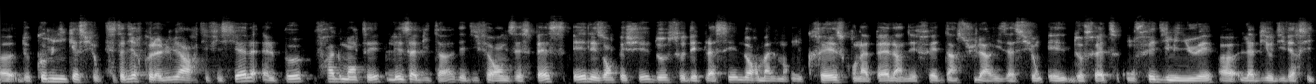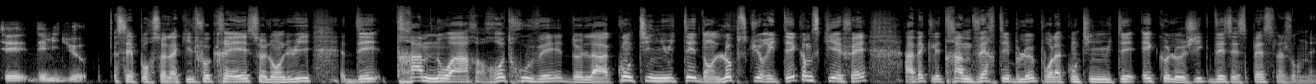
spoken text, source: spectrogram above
euh, de communication. C'est-à-dire que la lumière artificielle, elle peut fragmenter les habitats des différentes espèces et les empêcher de se déplacer normalement. On crée ce qu'on appelle un effet d'insularisation et de fait, on fait diminuer euh, la biodiversité des milieux. C'est pour cela qu'il faut créer, selon lui, des trames noires retrouvées de la continuité dans l'obscurité, comme ce qui est fait avec les trames vertes et bleues pour la continuité écologique des espèces la journée.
